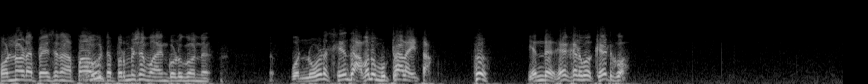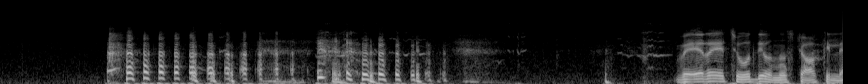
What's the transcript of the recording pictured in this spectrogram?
பொண்ணோட பேசணும் அப்பா கிட்ட பெர்மிஷன் வாங்கி கொடுங்கன்னு உன்னோட சேர்ந்து அவனும் முட்டாளாயிட்டான் ஹம், என்ன கேட்கணுமோ கேட்டுக்கோ വേറെ ചോദ്യമൊന്നും സ്റ്റോക്കില്ല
